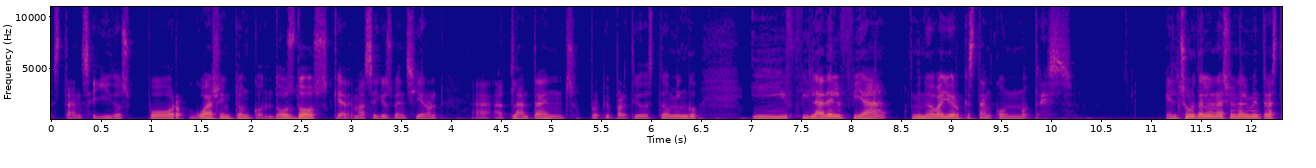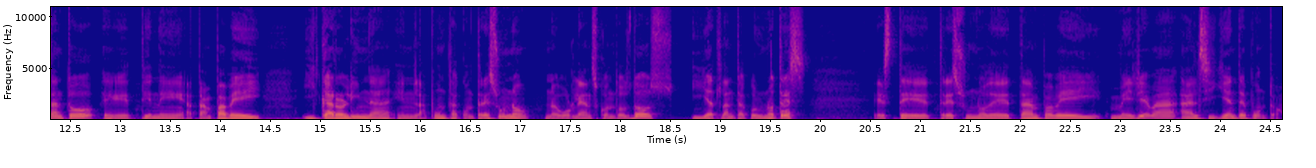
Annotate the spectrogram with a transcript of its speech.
Están seguidos por Washington con 2-2, que además ellos vencieron a Atlanta en su propio partido este domingo. Y Filadelfia y Nueva York están con 1-3. El sur de la Nacional, mientras tanto, eh, tiene a Tampa Bay y Carolina en la punta con 3-1, Nueva Orleans con 2-2 y Atlanta con 1-3. Este 3-1 de Tampa Bay me lleva al siguiente punto.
